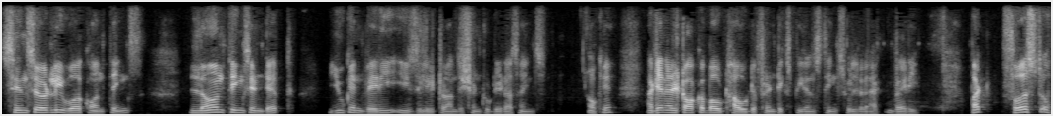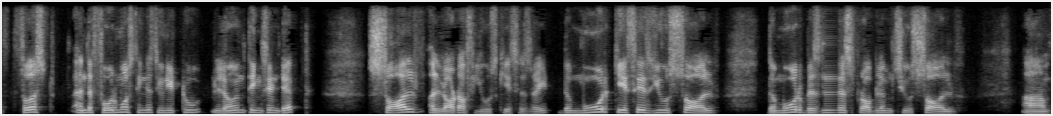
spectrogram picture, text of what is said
sincerely work on things learn things in depth you can very easily transition to data science. Okay? Again i'll talk about how different experience things will vary. But first of first and the foremost thing is you need to learn things in depth solve a lot of use cases right? The more cases you solve the more business problems you solve um,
